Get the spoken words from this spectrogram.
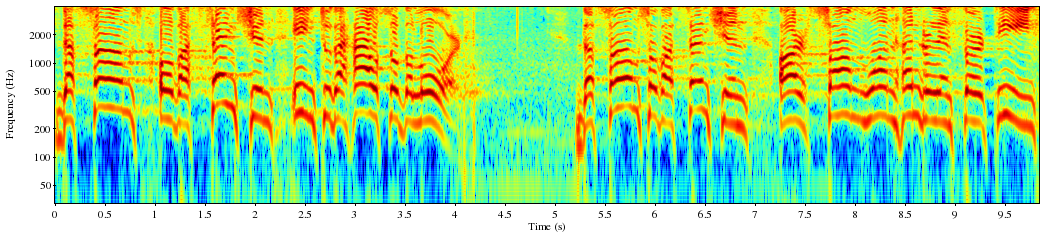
the psalms of ascension into the house of the Lord. The Psalms of Ascension are Psalm 113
